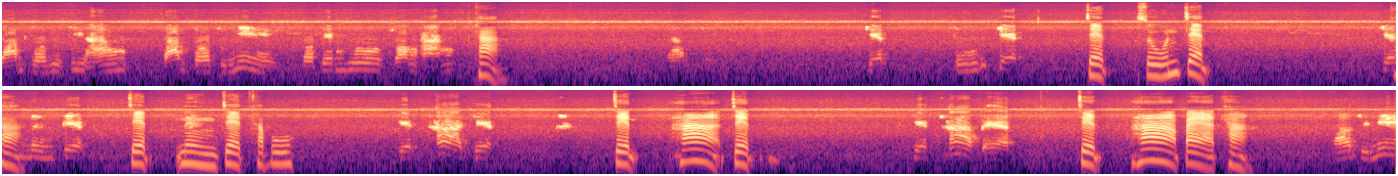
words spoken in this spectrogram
สามตัวอยู่ที่หางสามตัวที่นี่ตัวเต็มอยู่สองหางค่ะนะครับเจ็ดศูนย์เจ็ดเจ็ด ศูนย์เจ็ดเจ็ดค่ะหนึ่งเจ็ดเจ็ดหนึ่งเจ็ดค่ะปูเจ็ดห้าเจ็ดเจ็ดห้าเจ็ดเจ็ดห้าแปดเจ็ดห้าแปดค่ะเอาทีนี้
